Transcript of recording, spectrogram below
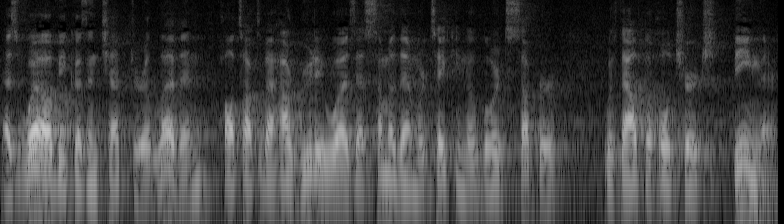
as well because in chapter 11, Paul talks about how rude it was that some of them were taking the Lord's Supper without the whole church being there.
